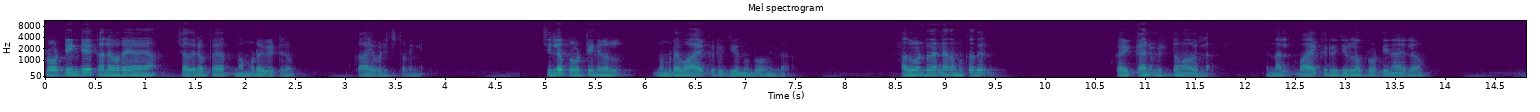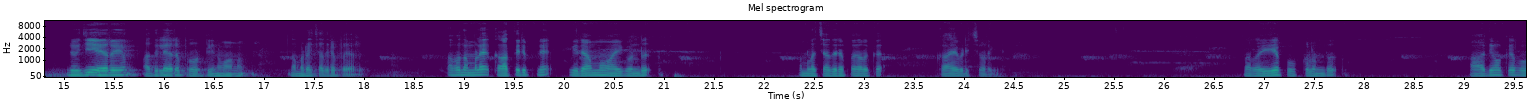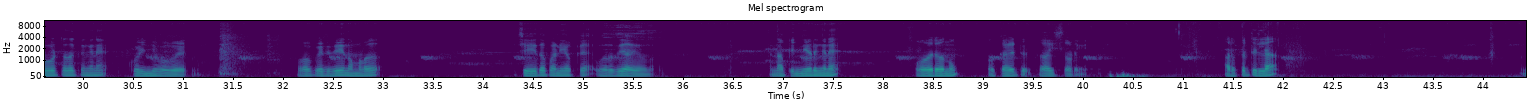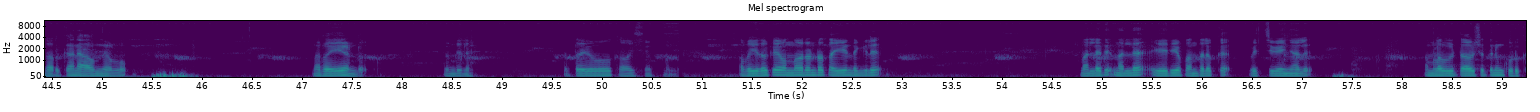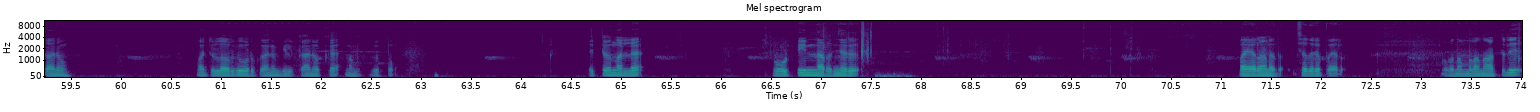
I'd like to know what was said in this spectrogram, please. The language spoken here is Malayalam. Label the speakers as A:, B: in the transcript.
A: പ്രോട്ടീന്റെ കലവറയായ ചതുരപ്പയർ നമ്മുടെ വീട്ടിലും കായ പിടിച്ചു തുടങ്ങി. ചില പ്രോട്ടീനുകൾ നമ്മുടെ വായക്ക് രുചിയൊന്നും തോന്നില്ല. അതുകൊണ്ട് തന്നെ നമുക്കത് കഴിക്കാനും ഇഷ്ടമാവില്ല. എന്നാൽ വായക്ക് രുചിയുള്ള പ്രോട്ടീനായാലോ രുചി ഏറെയും അതിലേറെ പ്രോട്ടീനുമാണ് നമ്മുടെ ചതുരപ്പയർ അപ്പോൾ നമ്മളെ കാത്തിരിപ്പിന് വിരാമമായിക്കൊണ്ട് നമ്മളെ ചതുരപ്പയറൊക്കെ കായ പിടിച്ചു തുടങ്ങി. നിറയെ പൂക്കളുണ്ട്. ആദ്യമൊക്കെ പൂവിട്ടതൊക്കെ ഇങ്ങനെ കൊഴിഞ്ഞു പോകുമായിരുന്നു അപ്പോൾ കരുതി നമ്മൾ ചെയ്ത പണിയൊക്കെ വെറുതെ ആയിരുന്നു. എന്നാൽ പിന്നീട് ഇങ്ങനെ ഓരോന്നും ഒക്കെ ആയിട്ട് കായ്ച്ചു തുടങ്ങി. അറുത്തിട്ടില്ല. ഇറക്കാനാവുന്നേ ഉള്ളൂ. നിറയെ ഉണ്ട്. കണ്ടില്ലേ? എത്രയോ കായ്ച്ചു നിൽക്കുന്നുണ്ട് അപ്പോൾ ഇതൊക്കെ ഒന്നോ രണ്ടോ തൈ ഉണ്ടെങ്കിൽ നല്ല നല്ല ഏരിയ പന്തലൊക്കെ വെച്ച് കഴിഞ്ഞാൽ നമ്മളെ വീട്ടാവശ്യത്തിനും കൊടുക്കാനും മറ്റുള്ളവർക്ക് കൊടുക്കാനും വിൽക്കാനും ഒക്കെ നമുക്ക് കിട്ടും. ഏറ്റവും നല്ല പ്രോട്ടീൻ നിറഞ്ഞൊരു പയറാണിത് ചതുരപ്പയർ അപ്പോൾ നമ്മളെ നാട്ടിൽ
